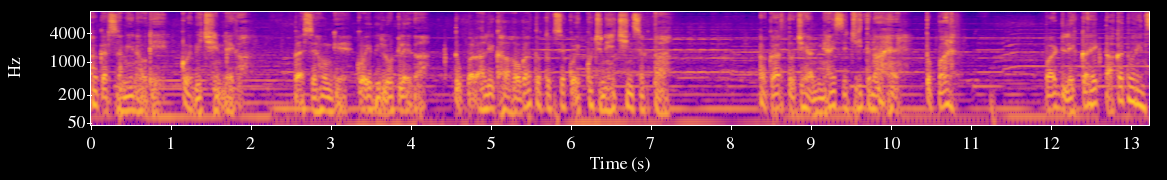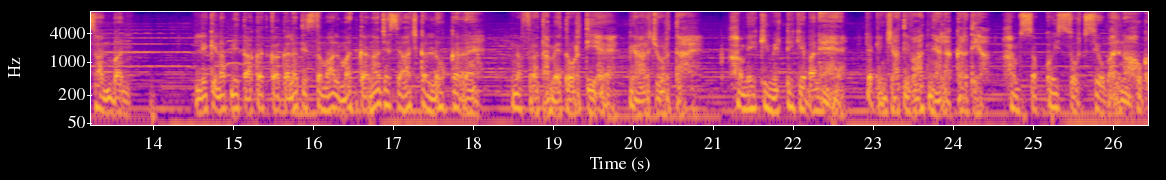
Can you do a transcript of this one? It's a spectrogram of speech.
अगर ज़मीन होगी, कोई भी छीन लेगा। पैसे होंगे, कोई भी लूट लेगा। तू पढ़ा लिखा होगा तो तुझसे कोई कुछ नहीं छीन सकता। अगर तुझे अन्याय से जीतना है तो पढ़। पढ़ लिख कर एक ताकतवर इंसान बन। लेकिन अपनी ताकत का गलत इस्तेमाल मत करना जैसे आजकल लोग कर रहे हैं। नफरत हमें तोड़ती है, प्यार जोड़ता है। हम एक ही मिट्टी के बने हैं, लेकिन जातिवाद ने अलग कर दिया। हम सबको इस सोच से उभरना होगा।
